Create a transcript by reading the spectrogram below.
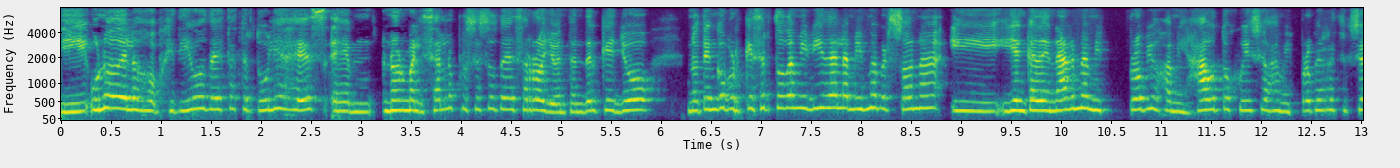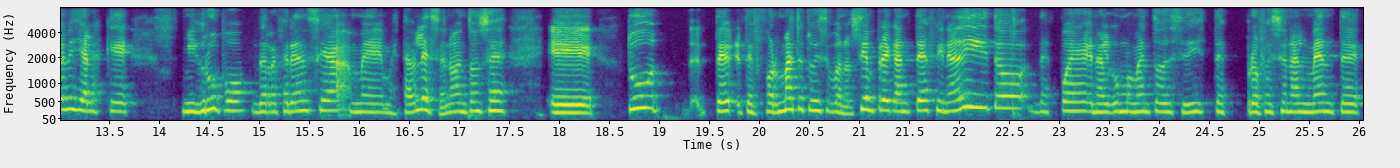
y uno de los objetivos de estas tertulias es em, normalizar los procesos de desarrollo, entender que yo no tengo por qué ser toda mi vida la misma persona y, encadenarme a mis propios, a mis autojuicios, a mis propias restricciones y a las que mi grupo de referencia me, me establece, ¿no? Entonces, eh, tú te, te formaste, tú dices, bueno, siempre canté afinadito, después en algún momento decidiste profesionalmente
